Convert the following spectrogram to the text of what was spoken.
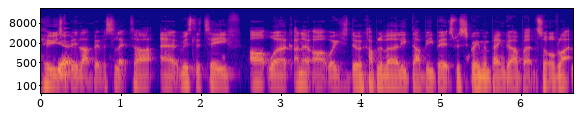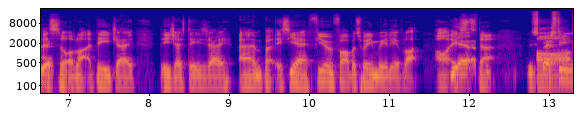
who used Yeah. to be like a bit of a selector. Uh, Riz Latif, artwork. I know artwork used to do a couple of early dubby bits with Skream and Benga, but sort of like as sort of like a DJ, DJ's DJ. Um, but it's yeah, few and far between really of like artists Yeah. that especially are-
